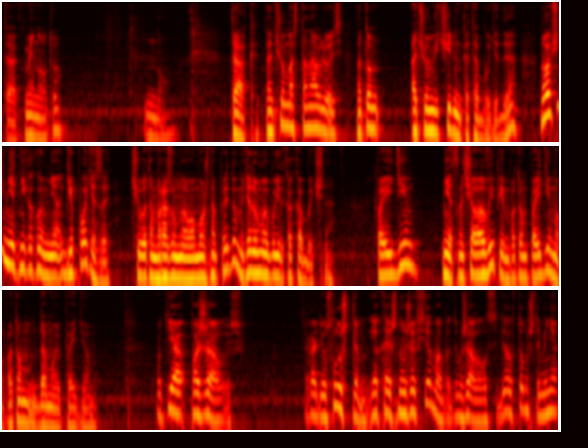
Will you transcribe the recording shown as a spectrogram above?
Так, минуту. Ну. Так, на чем мы останавливались? На том, о чем вечеринка-то будет, да? Ну, вообще нет никакой у меня гипотезы, чего там разумного можно придумать. Я думаю, будет как обычно. Поедим. Нет, сначала выпьем, потом поедим, а потом домой пойдем. Вот я пожалуюсь радиослушателям. Я, конечно, уже всем об этом жаловался. Дело в том, что меня...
